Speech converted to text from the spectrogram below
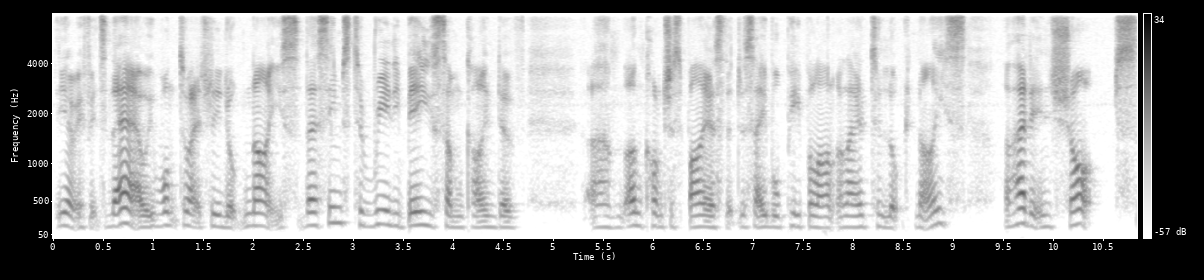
you know, if it's there, we want to actually look nice. There seems to really be some kind of um, unconscious bias that disabled people aren't allowed to look nice. I've had it in shops.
